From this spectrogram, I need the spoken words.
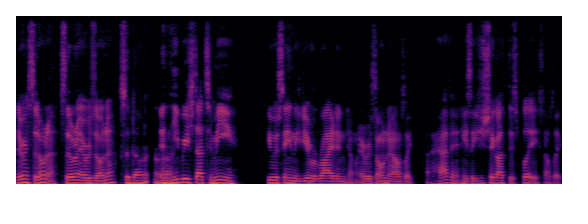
they were in Sedona, Sedona, Arizona. Sedona. don't. uh And he reached out to me. He was saying, like, do you ever ride in you know, Arizona? I was like, I haven't. He's like, you should check out this place. I was like,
